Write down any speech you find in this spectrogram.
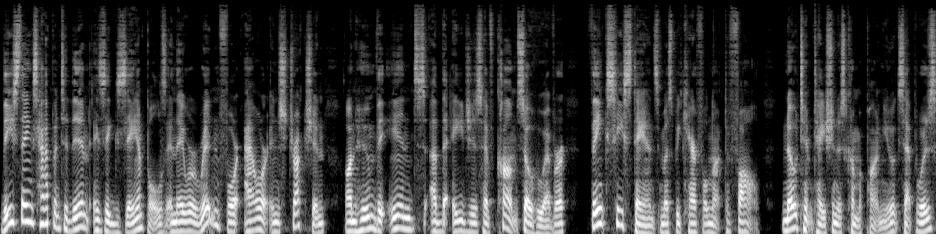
These things happened to them as examples and they were written for our instruction on whom the ends of the ages have come. So whoever thinks he stands must be careful not to fall. No temptation has come upon you except what is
